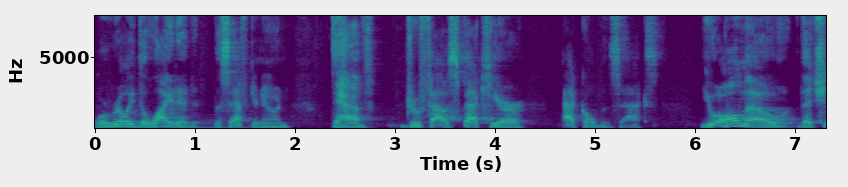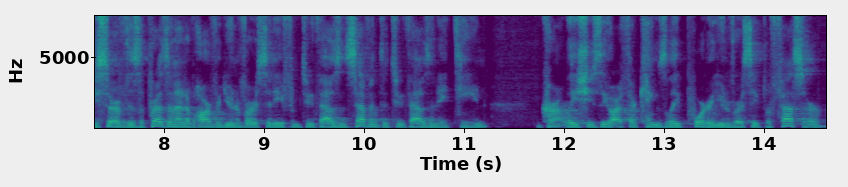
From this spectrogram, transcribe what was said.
We're really delighted this afternoon to have Drew Faust back here at Goldman Sachs. You all know that she served as the president of Harvard University from 2007 to 2018. Currently, she's the Arthur Kingsley Porter University professor.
